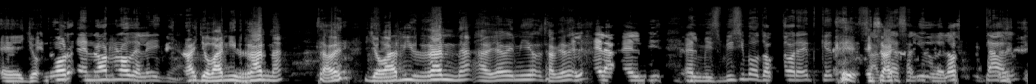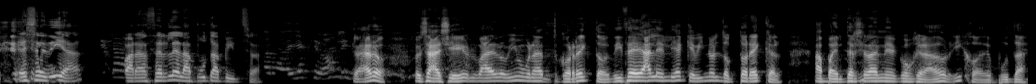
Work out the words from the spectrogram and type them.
eh, yo, En, hor- en horno de leña. estaba Giovanni Rana, ¿sabes? Giovanni Rana había venido, se había de- El, el- el mi- el mismísimo doctor Ed que Exacto. había salido del hospital ese día para hacerle la puta pizza. Claro, o sea, si vale lo mismo, una- correcto. Dice Alex Lía que vino el doctor Eckel a metérsela en el congelador. Hijo de puta.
